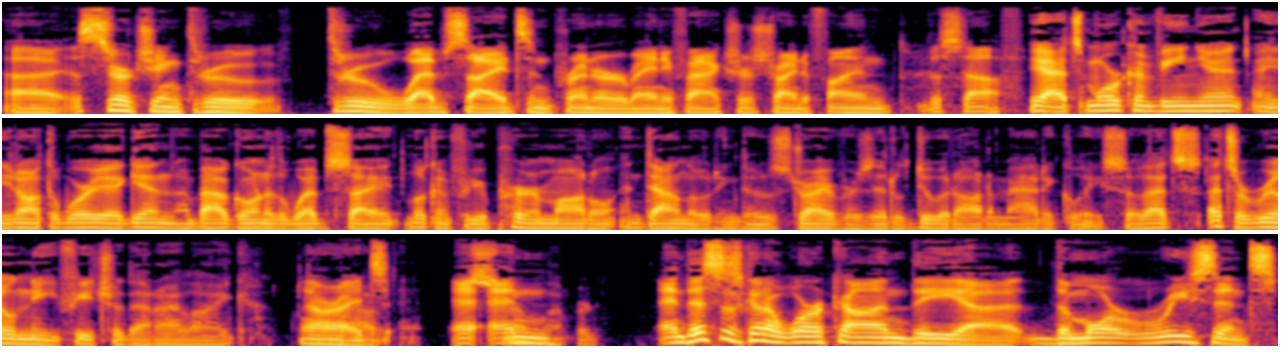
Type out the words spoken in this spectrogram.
uh, searching through through websites and printer manufacturers trying to find the stuff. Yeah, it's more convenient, and you don't have to worry again about going to the website, looking for your printer model, and downloading those drivers. It'll do it automatically. So that's that's a real neat feature that I like. All right, about A- Snow and Leopard. And this is going to work on the uh, the more recent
